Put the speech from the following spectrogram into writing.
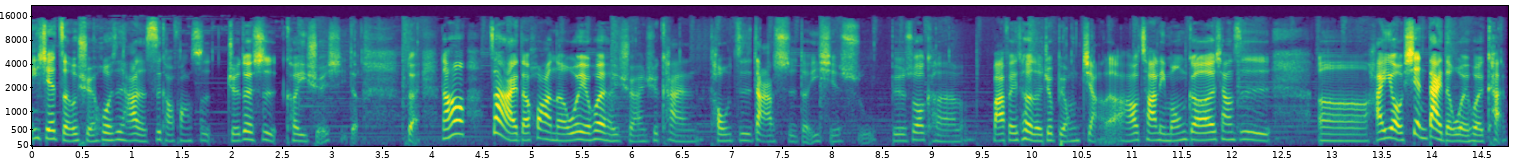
一些哲学或是他的思考方式绝对是可以学习的。对，然后再来的话呢，我也会很喜欢去看投资大师的一些书，比如说可能巴菲特的就不用讲了，然后查理蒙格，像是嗯、呃，还有现代的我也会看，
